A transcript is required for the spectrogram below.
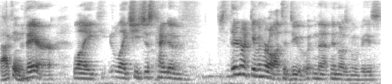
acting. there, like, like she's just kind of. They're not giving her a lot to do in that in those movies.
